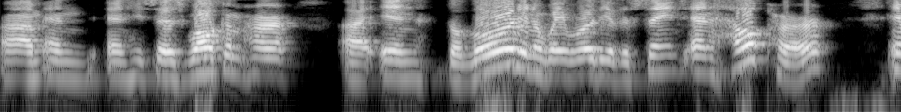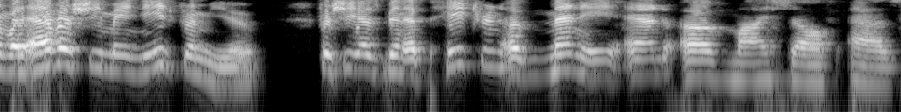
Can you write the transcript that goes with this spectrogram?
um, and, and he says, welcome her, uh, in the Lord in a way worthy of the saints and help her in whatever she may need from you, for she has been a patron of many and of myself as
